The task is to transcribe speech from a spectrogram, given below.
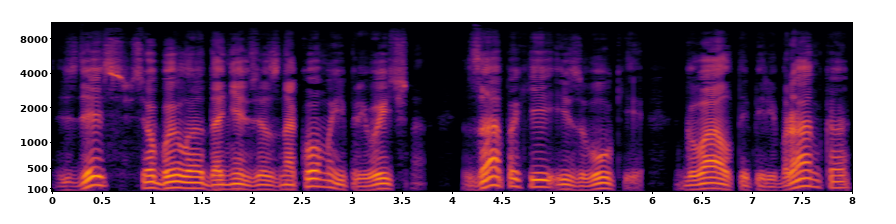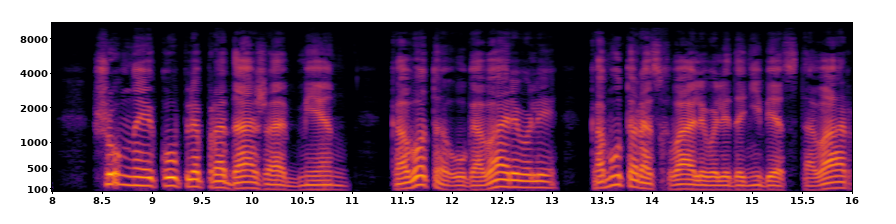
Здесь все было до нельзя знакомо и привычно запахи и звуки, гвалт и перебранка, шумная купля-продажа, обмен. Кого-то уговаривали, кому-то расхваливали до небес товар,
